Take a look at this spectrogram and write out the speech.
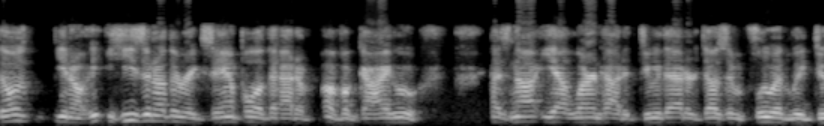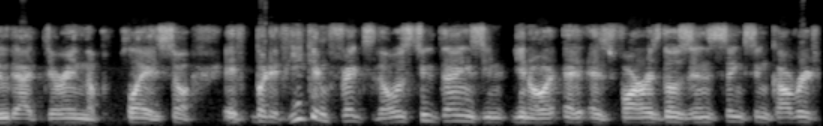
Those, you know, he's another example of that of, of, a guy who has not yet learned how to do that or doesn't fluidly do that during the play. So if, but if he can fix those two things, you, you know, as far as those instincts and coverage,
